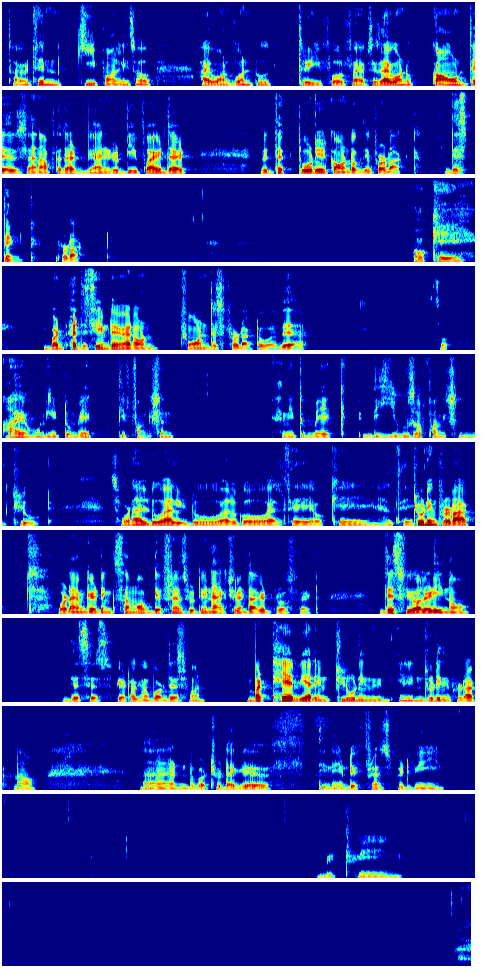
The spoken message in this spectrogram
so I would say keep only. So I want one, two, three, four, five, six. I want to count this, and after that, I need to divide that with the total count of the product, distinct product. Okay, but at the same time, I don't want this product over there. So I need to make the function, I need to make the use of function include. So what I'll do, I'll do, I'll go, I'll say, okay, I'll say including product, what I'm getting sum of difference between actual and target profit. This we already know. This is, we are talking about this one. But here we are including including the product now. And what should I give the name difference between between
